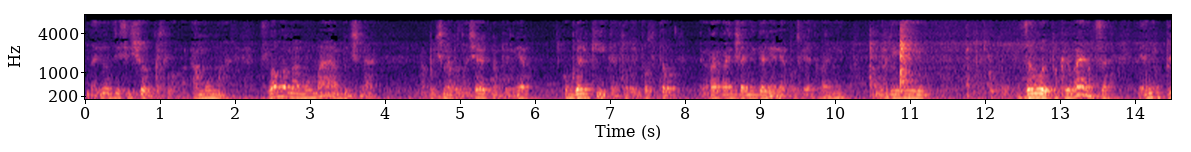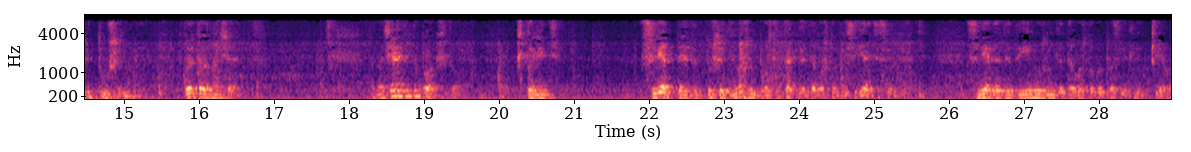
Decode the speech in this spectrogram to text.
дает здесь еще одно слово, амума. Словом амума обычно, обычно обозначают, например, угольки, которые после того, раньше они горели, а после этого они при золой покрываются, и они притушенные. Что это означает? Означает это вот что, что ведь свет-то этот душе не нужен просто так для того, чтобы сиять и сверкать. Свет этот ей нужен для того, чтобы просветлить тело.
